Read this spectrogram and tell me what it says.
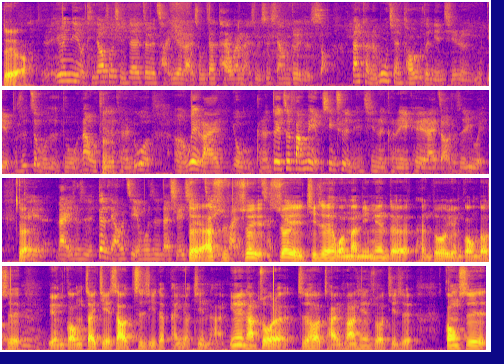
对啊。因为你有提到说，其实在这个产业来说，在台湾来说也是相对的少，但可能目前投入的年轻人也不是这么的多。那我觉得可能如果，嗯、呃，未来有可能对这方面有兴趣的年轻人，可能也可以来找就是玉伟，对，可以来就是更了解或是来学习。对啊，所以所以其实我们里面的很多员工都是员工在介绍自己的朋友进来，嗯、因为他做了之后才发现说其实。公司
